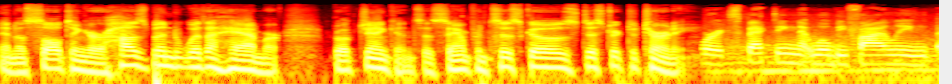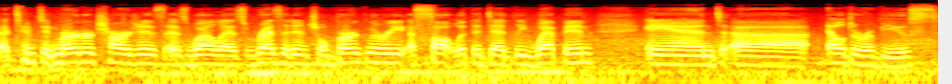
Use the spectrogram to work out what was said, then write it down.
and assaulting her husband with a hammer. Brooke Jenkins is San Francisco's district attorney. We're expecting that we'll be filing attempted murder charges as well as residential burglary, assault with a deadly weapon, and uh, elder abuse.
